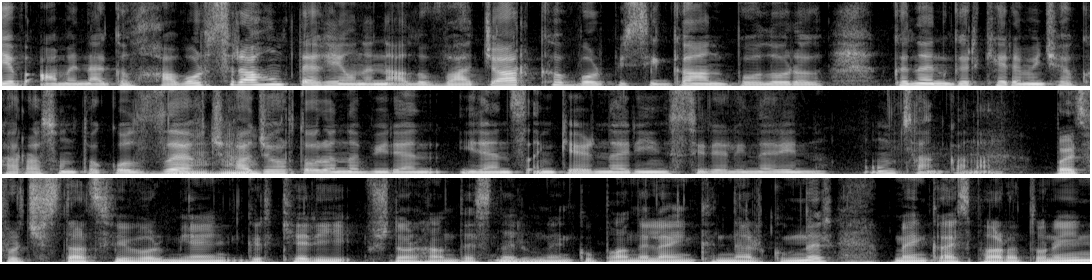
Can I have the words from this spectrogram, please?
եւ ամենագլխավոր սրահում տեղի ունենալու վաճառքը, որpիսի գան բոլորը գնեն գրքերը մինչև 40% զեղչ հաջորդ օրը նվիրեն իրենց ընկերներին, սիրելիներին, ում ցանկանան բայց որ չստացվի որ միայն գրքերի շնորհանդեսներ ունենք ու պանելային քննարկումներ, մենք այս փառատոնին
